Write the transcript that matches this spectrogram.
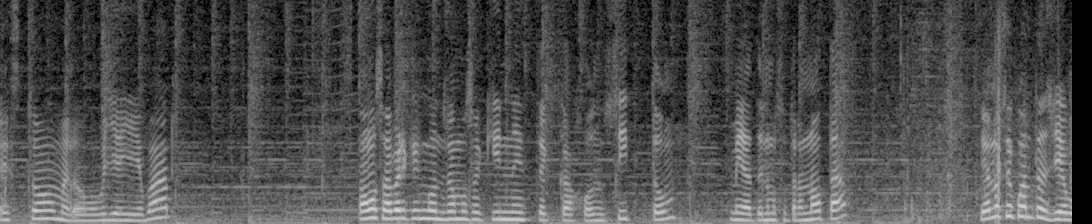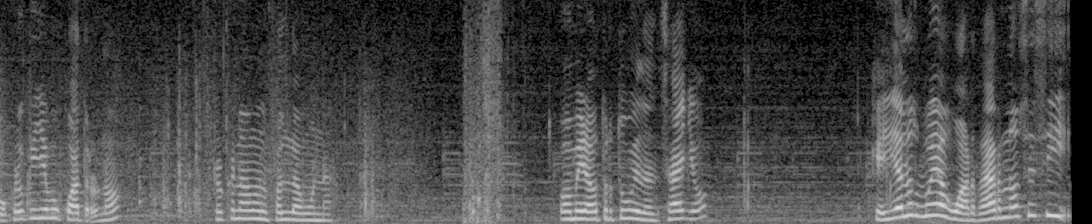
Esto me lo voy a llevar. Vamos a ver qué encontramos aquí en este cajoncito. Mira, tenemos otra nota. Ya no sé cuántas llevo. Creo que llevo cuatro, ¿no? Creo que nada más me falta una. Oh, mira, otro tubo de ensayo. Que ya los voy a guardar. No sé si,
